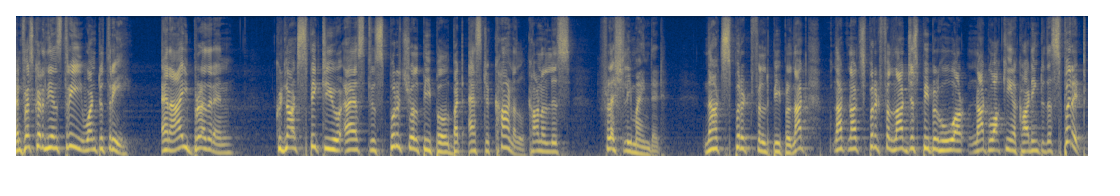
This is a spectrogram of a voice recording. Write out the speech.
And 1 Corinthians 3 1 to 3. And I, brethren, could not speak to you as to spiritual people, but as to carnal. Carnal is fleshly minded, not spirit filled people, not, not, not spirit filled, not just people who are not walking according to the spirit,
